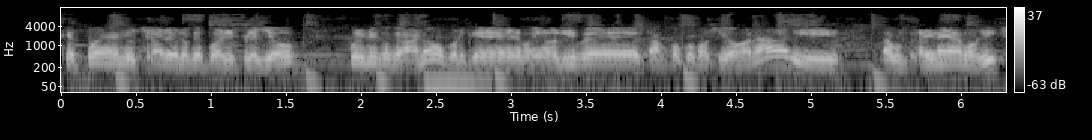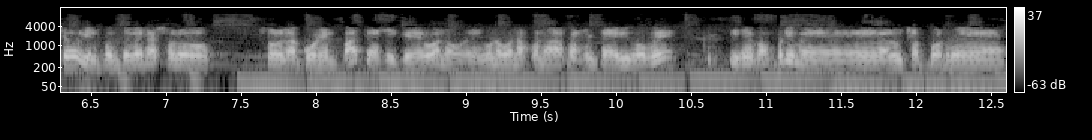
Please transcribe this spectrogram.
que pueden luchar, creo que por el playoff, fue el único que ganó, porque el Valladolid tampoco consiguió ganar y la Ponferradina ya hemos dicho, y el Pontevedra solo, solo sacó un empate, así que bueno, es una buena jornada para el Celta de Vigo B y se comprime eh, la lucha por, eh,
